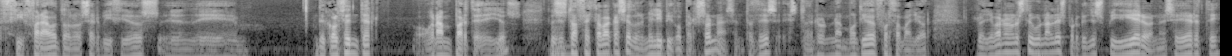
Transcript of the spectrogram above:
cifrado todos los servicios eh, de, de call center o gran parte de ellos. Entonces esto afectaba casi a dos mil y pico personas. Entonces esto era un motivo de fuerza mayor. Lo llevaron a los tribunales porque ellos pidieron ese ERTE,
